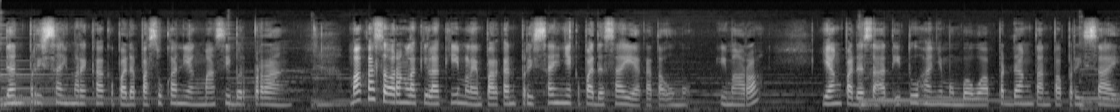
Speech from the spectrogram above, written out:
dan perisai mereka kepada pasukan yang masih berperang. Maka seorang laki-laki melemparkan perisainya kepada saya, kata Ummu Imarah, yang pada saat itu hanya membawa pedang tanpa perisai.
